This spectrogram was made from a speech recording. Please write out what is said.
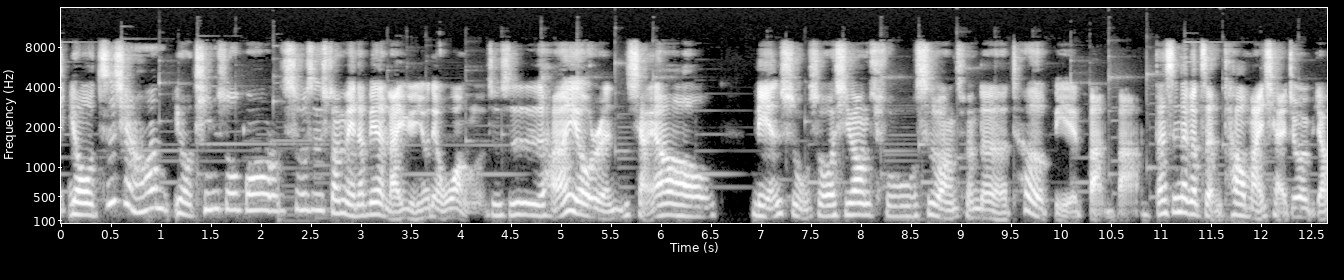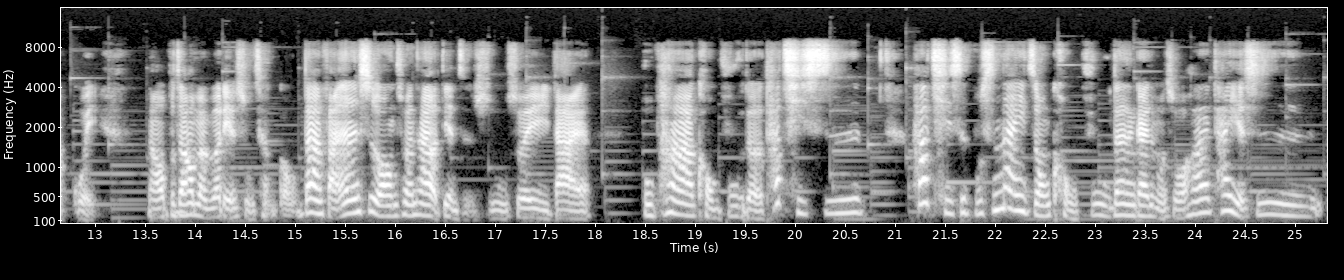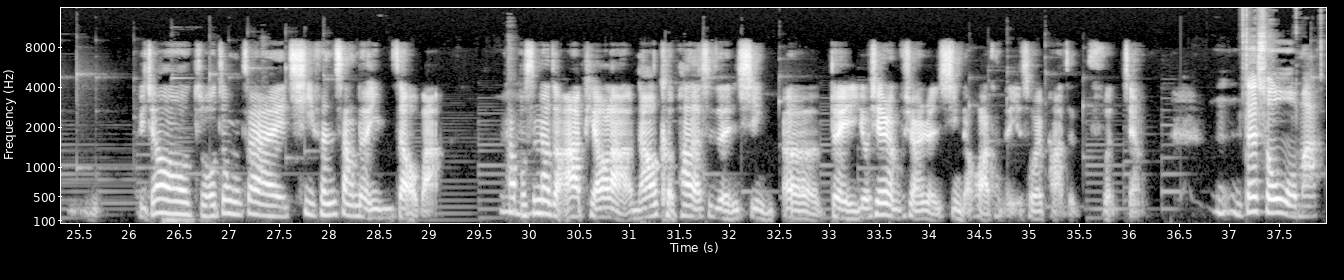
有之前好像有听说过，是不是酸梅那边的来源有点忘了，就是好像也有人想要。联署说希望出四王村的特别版吧，但是那个整套买起来就会比较贵，然后不知道他们有没有联署成功。但反正四王村它有电子书，所以大家不怕恐怖的。它其实它其实不是那一种恐怖，但是该怎么说，它它也是比较着重在气氛上的营造吧。它不是那种阿飘啦，然后可怕的是人性。呃，对，有些人不喜欢人性的话，可能也是会怕这部分这样。嗯，你在说我吗？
